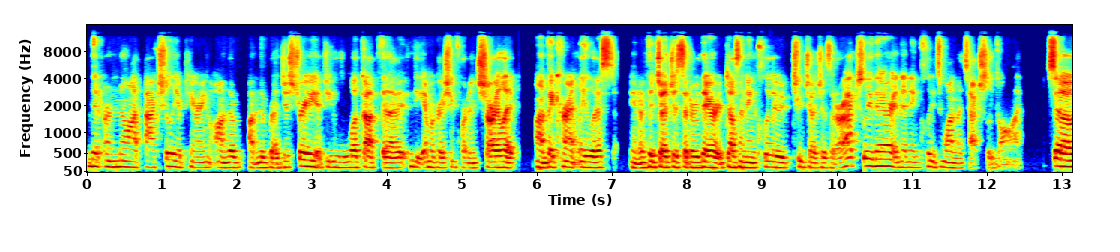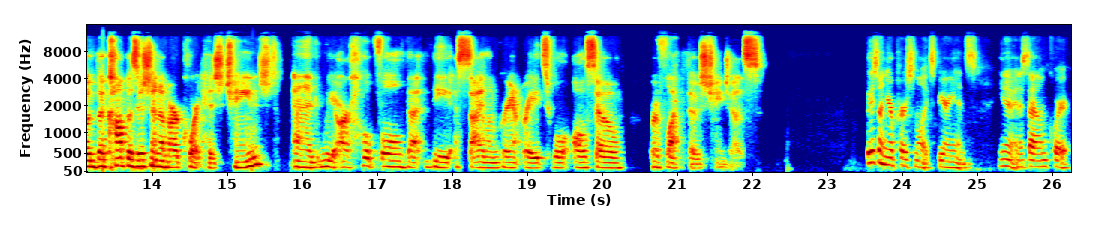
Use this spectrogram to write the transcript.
that are not actually appearing on the on the registry. If you look up the the immigration court in Charlotte, um, they currently list you know the judges that are there. It doesn't include two judges that are actually there, and it includes one that's actually gone. So the composition of our court has changed, and we are hopeful that the asylum grant rates will also reflect those changes. Based on your personal experience, you know, in asylum court,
